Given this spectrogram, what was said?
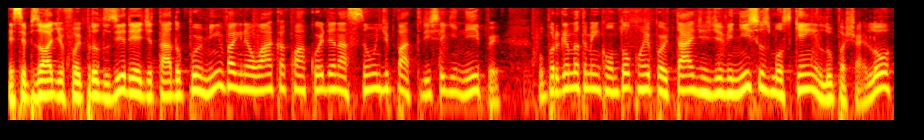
Esse episódio foi produzido e editado por mim, Wagner Waka, com a coordenação de Patrícia Gnipper. O programa também contou com reportagens de Vinícius Mosquen, Lupa Charlot,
